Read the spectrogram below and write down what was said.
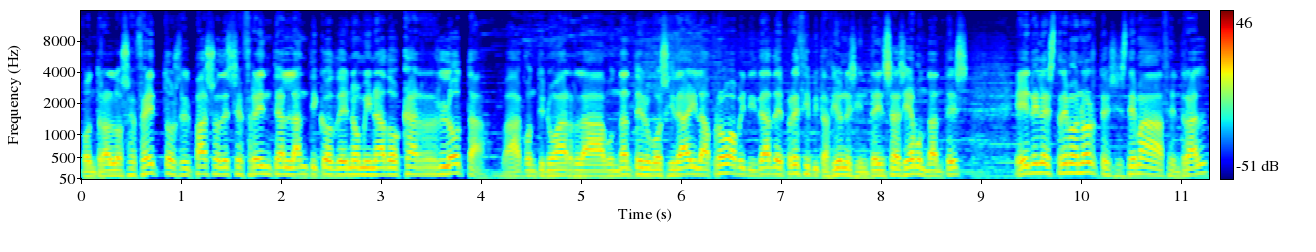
contra los efectos del paso de ese frente atlántico denominado Carlota. Va a continuar la abundante nubosidad y la probabilidad de precipitaciones intensas y abundantes en el extremo norte, sistema central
